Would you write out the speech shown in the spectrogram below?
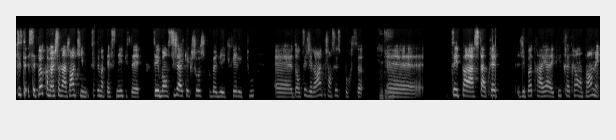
c'est pas comme un jeune agent qui m'a fait signer, puis c'était bon, si j'avais quelque chose, je pouvais lui écrire et tout. Euh, donc, j'ai vraiment été chanceuse pour ça. Euh, par la suite, après, j'ai pas travaillé avec lui très, très longtemps, mais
